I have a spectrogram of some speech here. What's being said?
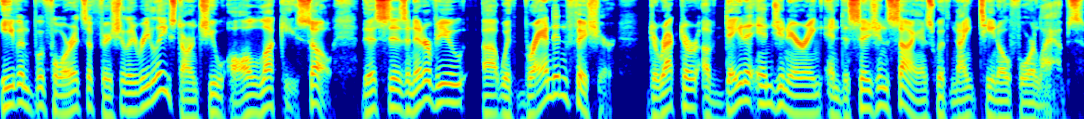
even before it's officially released. Aren't you all lucky? So, this is an interview uh, with Brandon Fischer, Director of Data Engineering and Decision Science with 1904 Labs.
